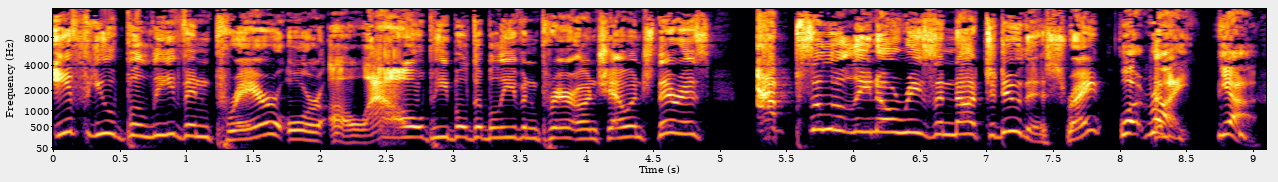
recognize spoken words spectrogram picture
if you believe in prayer or allow people to believe in prayer unchallenged, there is absolutely no reason not to do this, right? What? Right. yeah.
